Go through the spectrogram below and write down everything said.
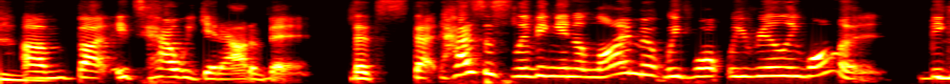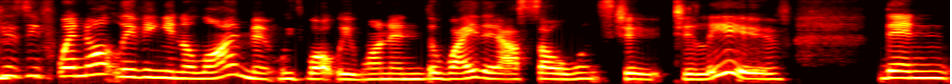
mm-hmm. um, but it's how we get out of it that's that has us living in alignment with what we really want mm-hmm. because mm-hmm. if we're not living in alignment with what we want and the way that our soul wants to to live then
